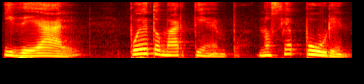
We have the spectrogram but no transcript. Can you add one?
ideal puede tomar tiempo. No se apuren.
